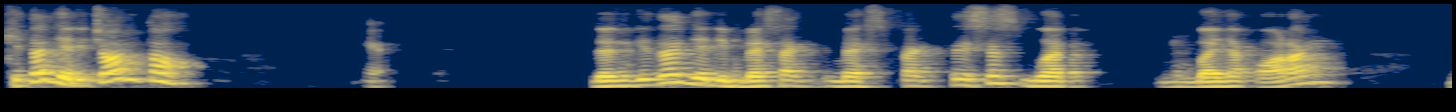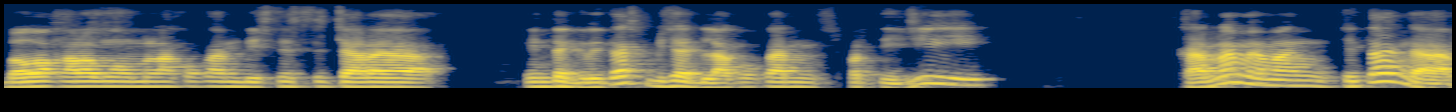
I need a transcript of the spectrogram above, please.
Kita jadi contoh. Ya. dan kita jadi best best practices buat banyak orang bahwa kalau mau melakukan bisnis secara integritas bisa dilakukan seperti G. Karena memang kita nggak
